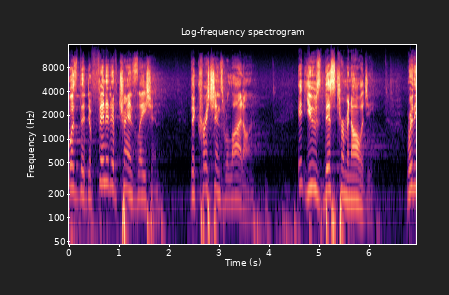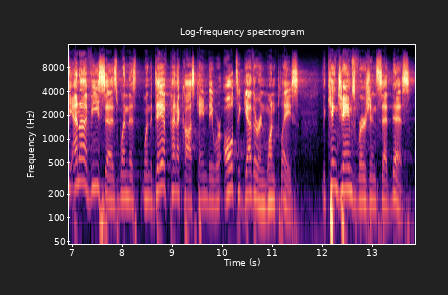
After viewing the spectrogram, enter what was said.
was the definitive translation that Christians relied on. It used this terminology. Where the NIV says, when, this, when the day of Pentecost came, they were all together in one place, the King James Version said this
